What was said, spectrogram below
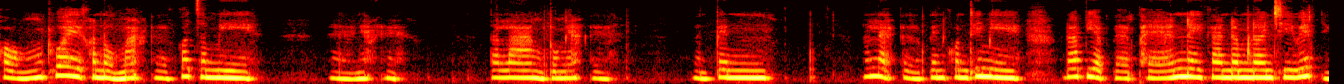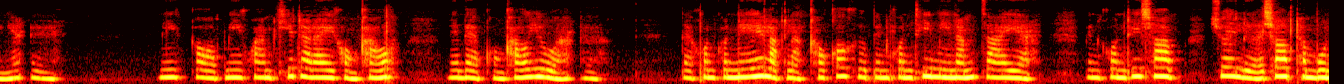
ของถ้วยขนมอะเออก็จะมีเนี่ยตารางตรงเนี้ยเออเหมือนเป็น นั่นแหละเออเป็นคนที่มีระเบียบแบบแผนในการดำเนินชีวิตอย่างเงี้ยเออมีกรอบมีความคิดอะไรของเขาในแบบของเขาอยู่อะเออแต่คนคนนี้หลักๆเขาก็คือเป็นคนที่มีน้ำใจอะเป็นคนที่ชอบช่วยเหลือชอบทำบุญ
